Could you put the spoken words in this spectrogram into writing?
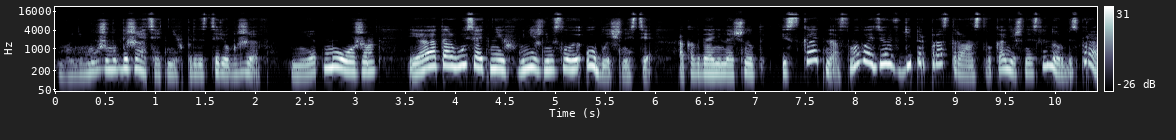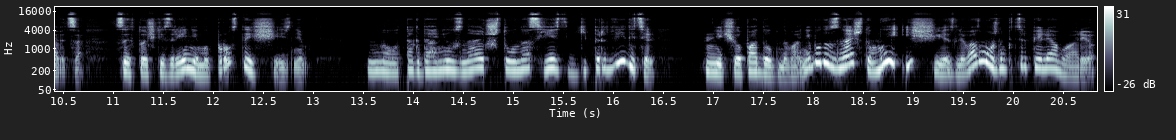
«Мы не можем убежать от них», — предостерег Джефф. «Нет, можем. Я оторвусь от них в нижнем слое облачности, а когда они начнут искать нас, мы войдем в гиперпространство, конечно, если Норби справится. С их точки зрения мы просто исчезнем». «Но тогда они узнают, что у нас есть гипердвигатель», Ничего подобного. Они будут знать, что мы исчезли, возможно, потерпели аварию.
